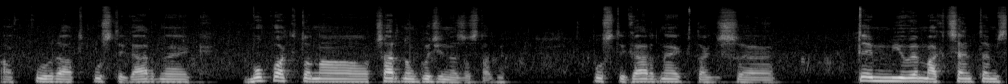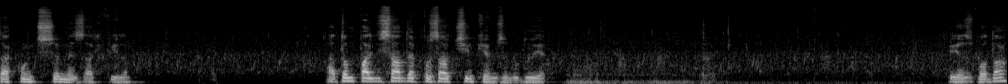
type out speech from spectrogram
akurat pusty garnek. Bukłak to na czarną godzinę zostawię. Pusty garnek, także tym miłym akcentem zakończymy za chwilę. A tą palisadę poza odcinkiem zbuduję. Jest woda?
